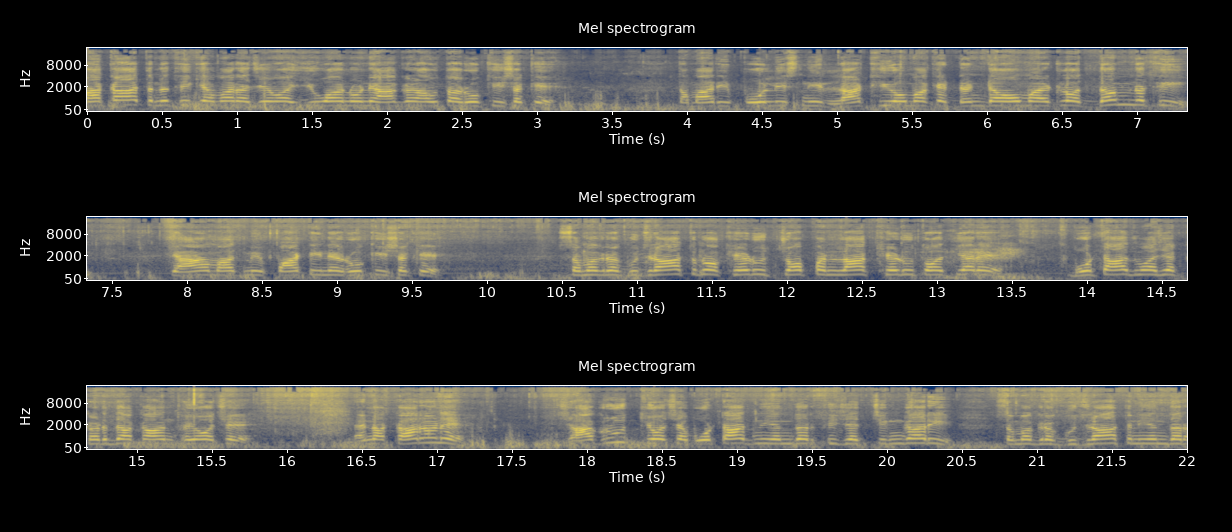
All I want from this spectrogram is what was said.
તાકાત નથી કે અમારા જેવા યુવાનોને આગળ આવતા રોકી શકે? તમારી પોલીસની લાઠીઓમાં કે દંડાઓમાં એટલો દમ નથી કે આમ આદમી પાર્ટીને રોકી શકે? સમગ્ર ગુજરાતનો ખેડૂત ચોપન લાખ ખેડૂતો અત્યારે બોટાદમાં જે કડદાકાન થયો છે, એના કારણે જાગૃત થયો છે બોટાદની અંદરથી જે ચિંગારી સમગ્ર ગુજરાતની અંદર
